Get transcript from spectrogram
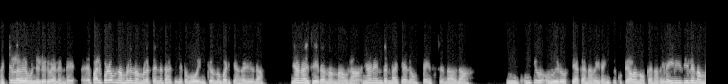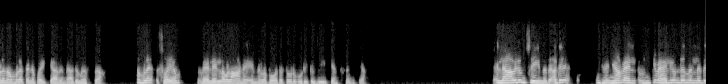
മറ്റുള്ളവരെ മുന്നിൽ ഒരു വില ഉണ്ട് പലപ്പോഴും നമ്മൾ നമ്മളെ തന്നെ താഴ്ത്തി കിട്ടും ഓ എനിക്കൊന്നും പഠിക്കാൻ കഴിയൂല. ഞാൻ അത് ചെയ്താൽ നന്നാവില്ല ഞാൻ എന്തുണ്ടാക്കിയാലും ടേസ്റ്റ് ഉണ്ടാവില്ല. എനിക്ക് വീട് വൃത്തിയാക്കാൻ അറിയില്ല. എനിക്ക് കുട്ടികളെ നോക്കാൻ അറിയില്ല. ഈ രീതിയിൽ നമ്മൾ നമ്മളെ തന്നെ പഴിക്കാറുണ്ട് അത് നിർത്തുക. നമ്മൾ സ്വയം വിലയുള്ളവളാണ് എന്നുള്ള ബോധത്തോട് കൂടിയിട്ട് ജീവിക്കാൻ ശ്രമിക്കുക. എല്ലാവരും ചെയ്യുന്നത് അത് ഞാൻ വാൽ എനിക്ക് വാല്യൂ ഉണ്ട് എന്നുള്ളത്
